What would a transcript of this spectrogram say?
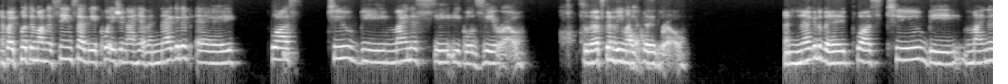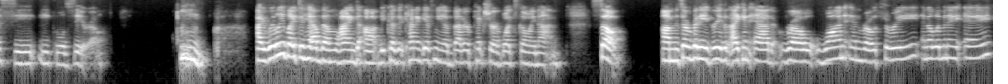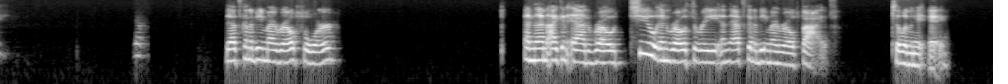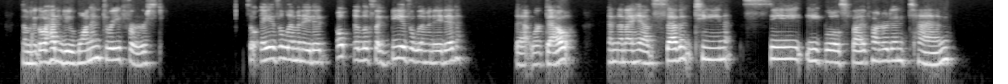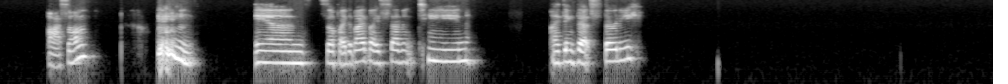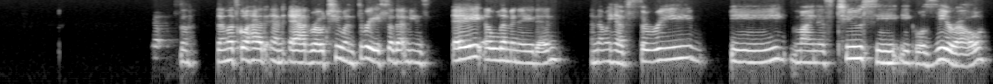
If I put them on the same side of the equation, I have a negative a plus 2b minus c equals 0. So that's going to be my third row. A negative a plus 2b minus c equals 0. I really like to have them lined up because it kind of gives me a better picture of what's going on. So um, does everybody agree that I can add row one and row three and eliminate A? Yep. That's going to be my row four. And then I can add row two and row three, and that's going to be my row five to eliminate A. So I'm going to go ahead and do one and three first. So A is eliminated. Oh, it looks like B is eliminated. That worked out. And then I have 17C equals 510. Awesome. and so if I divide by 17, I think that's 30. Yep. So then let's go ahead and add row two and three. So that means A eliminated, and then we have 3B minus 2C equals zero.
